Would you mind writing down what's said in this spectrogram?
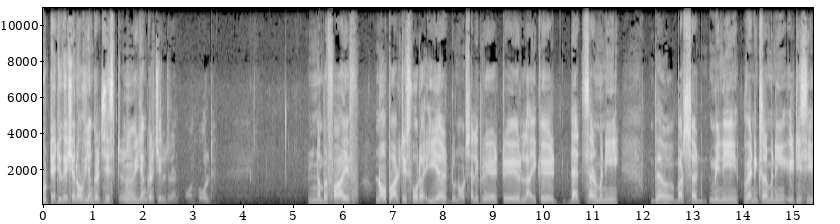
put education of uh, younger children on hold. Number 5, no parties for a year. Do not celebrate uh, like uh, death ceremony, the birth ceremony, wedding ceremony, etc.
